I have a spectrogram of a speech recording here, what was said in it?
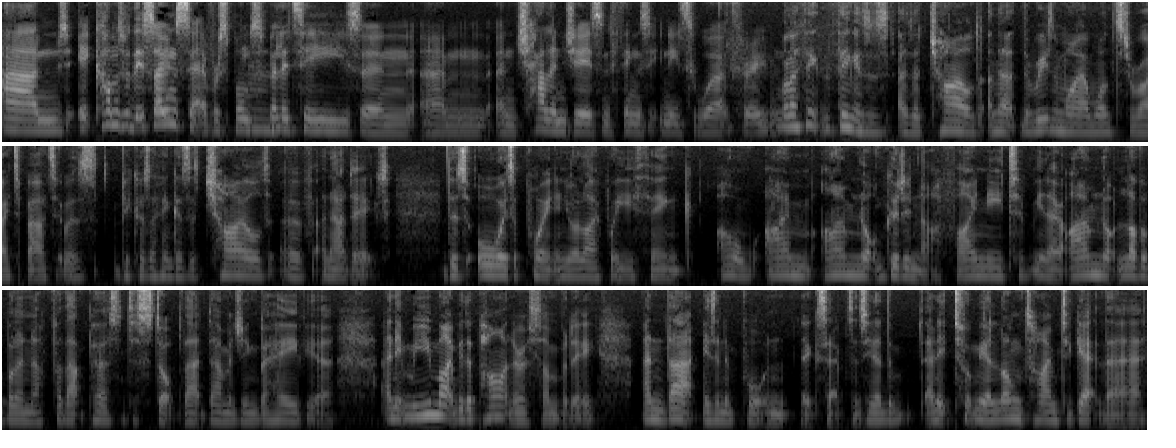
and it comes with its own set of responsibilities and um, and challenges and things that you need to work through. Well, I think the thing is, as, as a child, and that the reason why I wanted to write about it was because I think as a child of an addict, there's always a point in your life where you think, "Oh, I'm I'm not good enough. I need to, you know, I'm not lovable enough for that person to stop that damaging behaviour." And it, you might be the partner of somebody, and that is an important acceptance. You know, the, and it took me a long time to get there,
